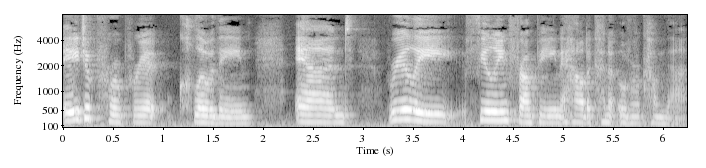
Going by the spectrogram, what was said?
age appropriate clothing and really feeling frumpy and how to kind of overcome that.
